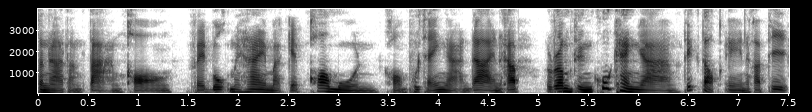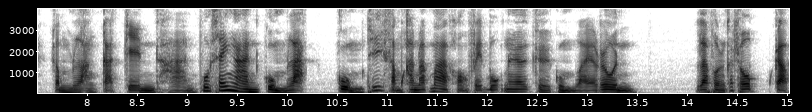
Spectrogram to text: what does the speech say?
ษณาต่างๆของ Facebook ไม่ให้มาเก็บข้อมูลของผู้ใช้งานได้นะครับ รวมถึงคู่แข่งอย่าง TikTok เองนะครับที่กำลังกัดเกณฑ์ฐานผู้ใช้งานกลุ่มหลัก กลุ่มที่สำคัญมากๆของ Facebook นั่นก็คือกลุ่มวัยรุ่น และผลกระทบกับ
